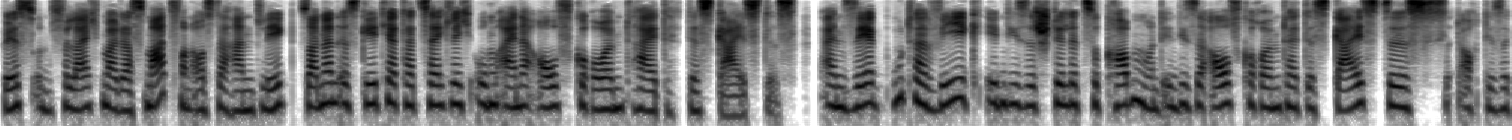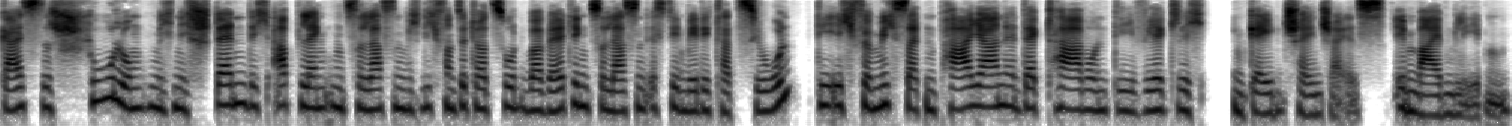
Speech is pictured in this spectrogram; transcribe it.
bist und vielleicht mal das Smartphone aus der Hand legt, sondern es geht ja tatsächlich um eine Aufgeräumtheit des Geistes. Ein sehr guter Weg, in diese Stille zu kommen und in diese Aufgeräumtheit des Geistes, auch diese Geistesschulung, mich nicht ständig ablenken zu lassen, mich nicht von Situationen überwältigen zu lassen, ist die Meditation die ich für mich seit ein paar Jahren entdeckt habe und die wirklich ein Game Changer ist in meinem Leben,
